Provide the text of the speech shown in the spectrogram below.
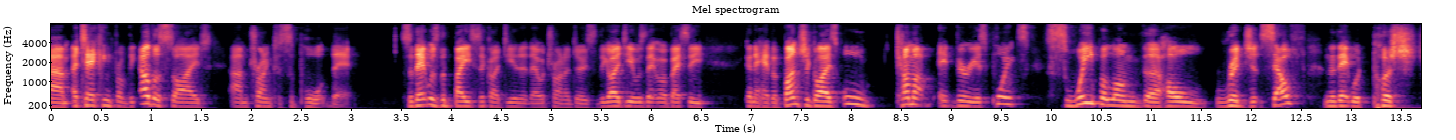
um, attacking from the other side, um, trying to support that. So that was the basic idea that they were trying to do. So the idea was that we're basically going to have a bunch of guys all come up at various points, sweep along the whole ridge itself, and then that would push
